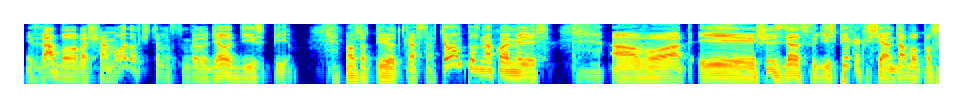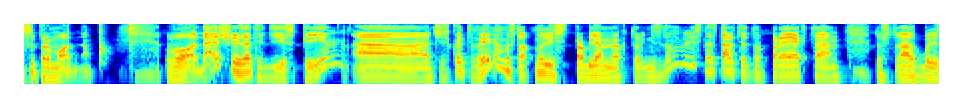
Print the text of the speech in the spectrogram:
И тогда была большая мода в 2014 году делать DSP. Мы в тот период как раз с Артемом познакомились, а, вот, и решили сделать свой DSP, как все, да, было просто супер модно. Вот. Дальше из этой DSP а, через какое-то время мы столкнулись с проблемами, о которых не задумывались на старте этого проекта. То, что у нас были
